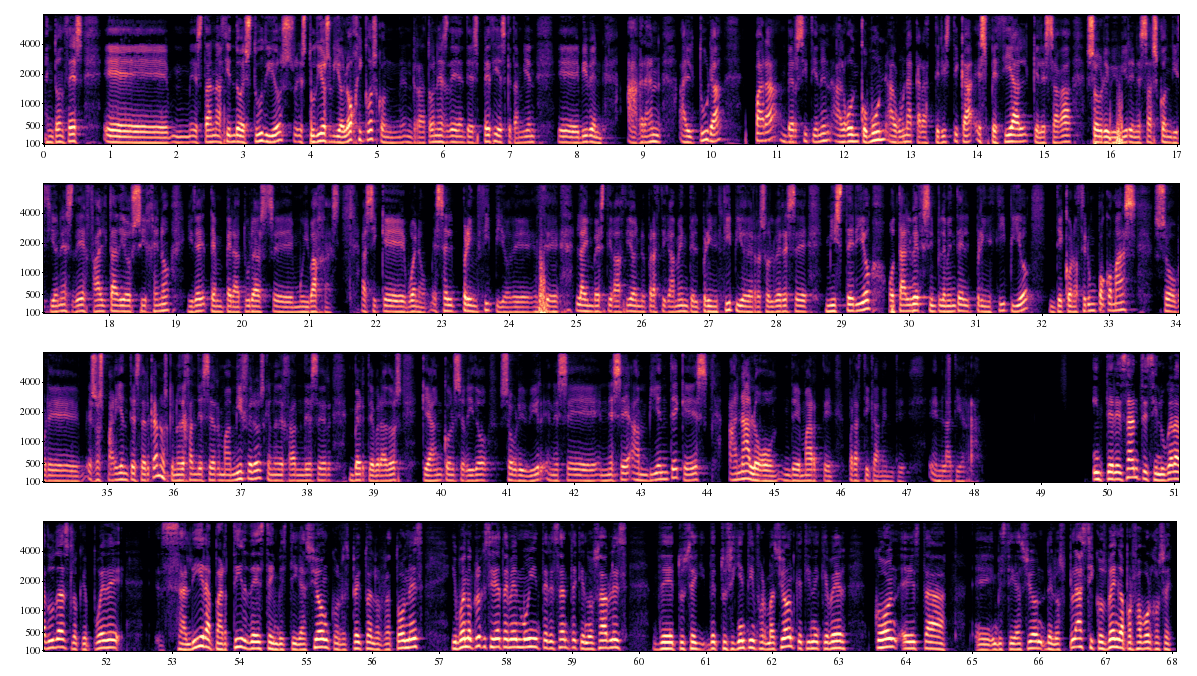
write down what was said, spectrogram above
Entonces, están haciendo estudios, estudios biológicos con ratones de especies que también viven a gran altura para ver si tienen algo en común, alguna característica especial que les haga sobrevivir en esas condiciones de falta de oxígeno y de temperaturas eh, muy bajas. Así que, bueno, es el principio de, la investigación prácticamente, el principio de resolver ese misterio o tal vez simplemente el principio de conocer un poco más sobre esos parientes cercanos que no dejan de ser mamíferos, que no dejan de ser vertebrados que han conseguido sobrevivir en ese, en ese ambiente que es análogo de Marte prácticamente en la Tierra. Interesante, sin lugar a dudas, lo que puede salir a partir de esta investigación con respecto a los ratones. Y bueno, creo que sería también muy interesante que nos hables de tu, de tu siguiente información que tiene que ver con esta eh, investigación de los plásticos. Venga, por favor, José.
